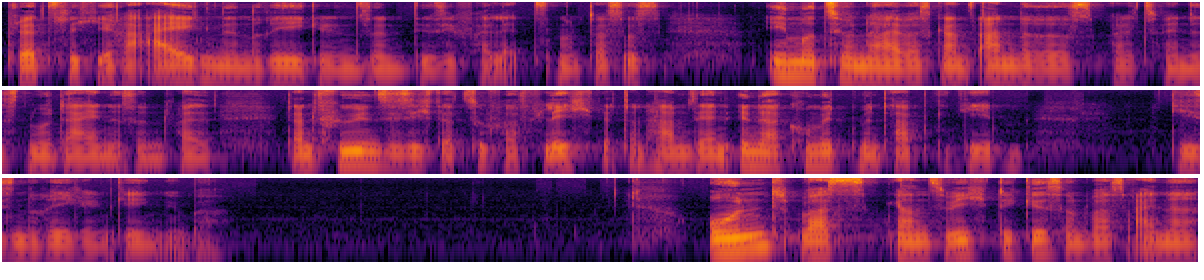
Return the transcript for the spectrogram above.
plötzlich ihre eigenen Regeln sind, die sie verletzen. Und das ist emotional was ganz anderes, als wenn es nur deine sind, weil dann fühlen sie sich dazu verpflichtet, dann haben sie ein Inner Commitment abgegeben diesen Regeln gegenüber. Und was ganz wichtig ist und was einer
